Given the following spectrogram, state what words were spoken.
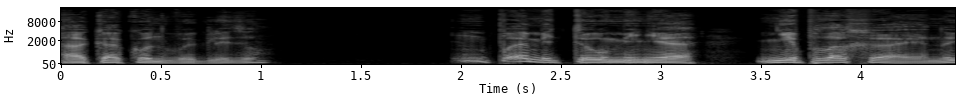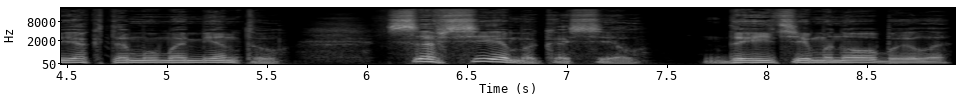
А как он выглядел? Память-то у меня неплохая, но я к тому моменту совсем окосел. Да и темно было.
